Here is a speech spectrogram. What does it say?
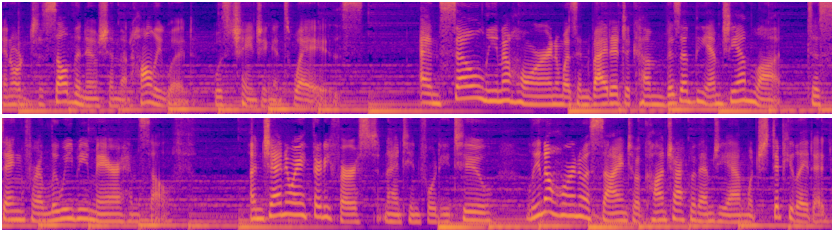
in order to sell the notion that Hollywood was changing its ways. And so Lena Horne was invited to come visit the MGM lot to sing for Louis B. Mayer himself. On January 31st, 1942, Lena Horne was signed to a contract with MGM which stipulated,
